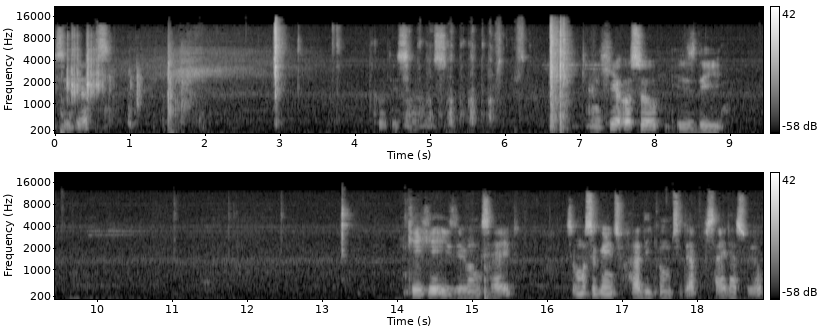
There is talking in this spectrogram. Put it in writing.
See that? Cut this out and here also is the here is the wrong side. So I'm also going to add the gum to that side as well.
